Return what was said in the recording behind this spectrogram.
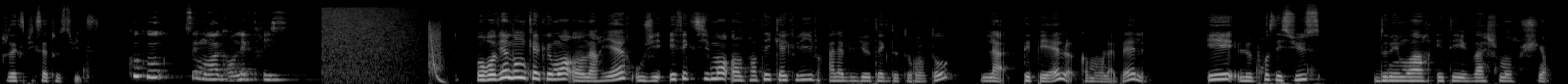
Je vous explique ça tout de suite. Coucou, c'est moi, grande lectrice. On revient donc quelques mois en arrière où j'ai effectivement emprunté quelques livres à la bibliothèque de Toronto la TPL, comme on l'appelle, et le processus de mémoire était vachement chiant.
